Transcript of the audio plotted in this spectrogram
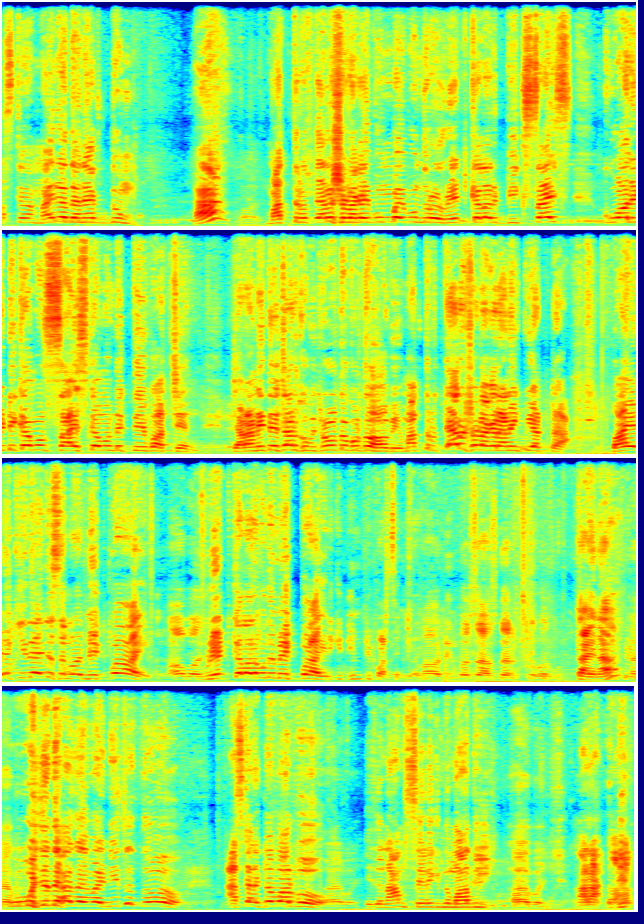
আজকে মাইরে দেন একদম হ্যাঁ? মাত্র তেরোশো টাকায় মুম্বাই বন্ধুরা red colour big size quality কেমন সাইজ কেমন দেখতেই পাচ্ছেন। যারা নিতে চান খুবই দ্রুত করতে হবে মাত্র তেরোশো টাকা রানিং পিয়ারটা ভাই এটা কি দিয়েছেন ভাই? মেক পাই রেড কালারের মধ্যে মেক পাই এটা কি ডিমটি পার্সেন্ট ভাই? ডিম আজকে আর তাই না? হ্যাঁ। ওই যে দেখা যায় ভাই নিচে তো। আজকে আরেকটা পারব। হ্যাঁ। এই যে নাম সেরে কিন্তু মাদি। হ্যাঁ ভাই। আর ডিম-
